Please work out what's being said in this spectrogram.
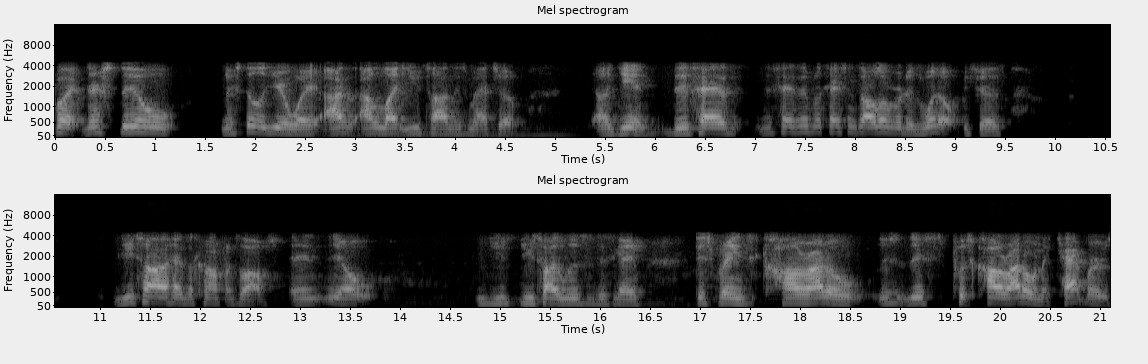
but they're still they're still a year away. I I like Utah in this matchup. Again, this has this has implications all over it as well because Utah has a conference loss, and you know Utah loses this game this brings Colorado. This this puts Colorado in the catbird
